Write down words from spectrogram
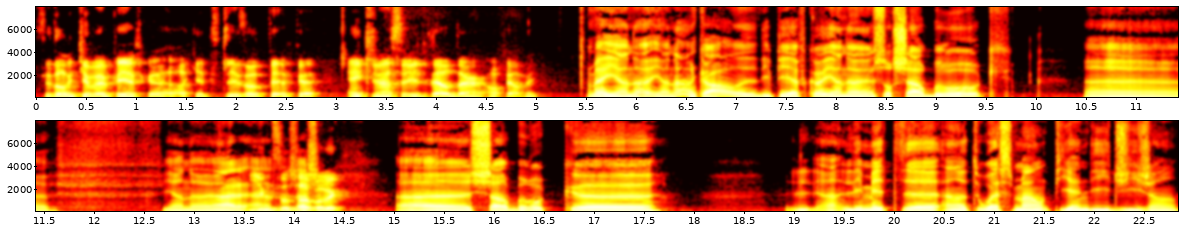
C'est drôle qu'il y ait un PFK alors que toutes les autres PFK, incluant celui de Verdun, ont fermé. Ben, il y en a, il y en a encore, là, des PFK. Il y en a un sur Sherbrooke. Euh. Il y en a un à. sur la- Sherbrooke? Euh, Sherbrooke, euh, limite euh, entre Westmount puis NDG, genre.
